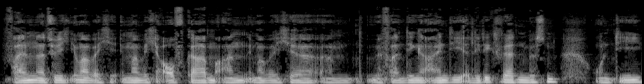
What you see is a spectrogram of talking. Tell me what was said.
fallen natürlich immer welche, immer welche Aufgaben an, immer welche, ähm, mir fallen Dinge ein, die erledigt werden müssen und die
